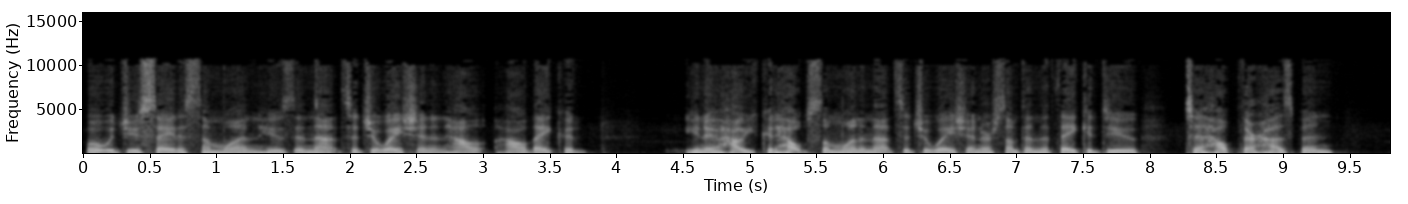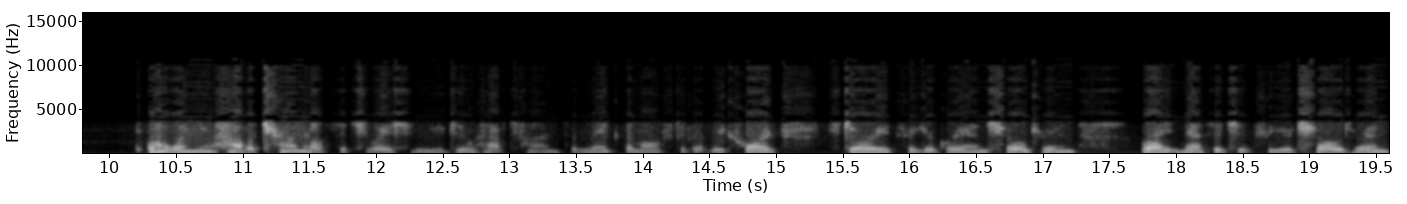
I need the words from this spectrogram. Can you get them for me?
What would you say to someone who's in that situation and how, how they could you know, how you could help someone in that situation or something that they could do to help their husband? Well, when you have a terminal situation, you do have time, so make the most of it. Record stories for your grandchildren. Write messages for your children.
